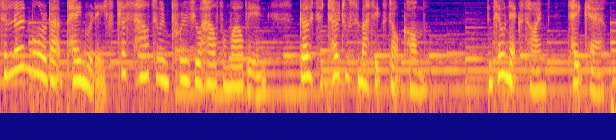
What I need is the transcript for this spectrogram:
To learn more about pain relief plus how to improve your health and well-being, go to totalsomatics.com. Until next time, take care.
